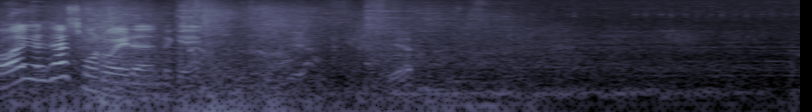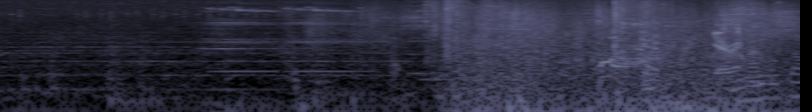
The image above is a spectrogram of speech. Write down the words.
Well, I guess that's one way to end the game. Yep. Garen on his own?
